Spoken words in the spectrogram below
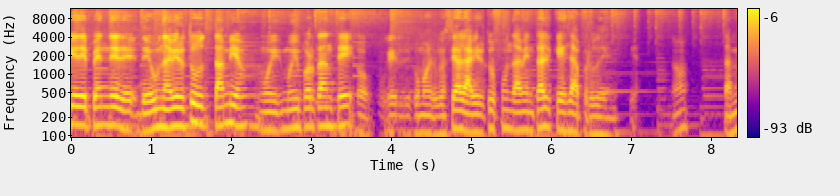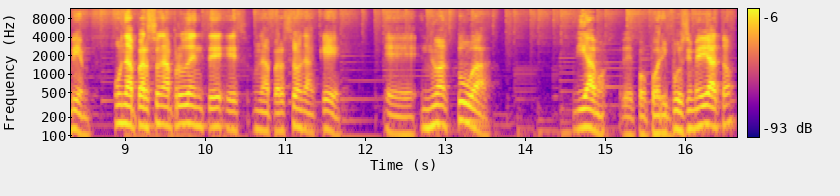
que depende de, una virtud también muy, muy importante, o como considera la virtud fundamental, que es la prudencia. También, una persona prudente es una persona que eh, no actúa, digamos, por impulso inmediato,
